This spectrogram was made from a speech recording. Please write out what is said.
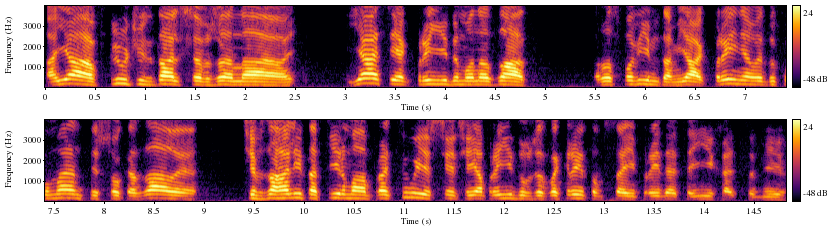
А я включусь далі вже на Ясі, як приїдемо назад. Розповім там, як прийняли документи, що казали. Чи взагалі та фірма працює ще, чи я приїду вже закрито все і прийдеться їхати собі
